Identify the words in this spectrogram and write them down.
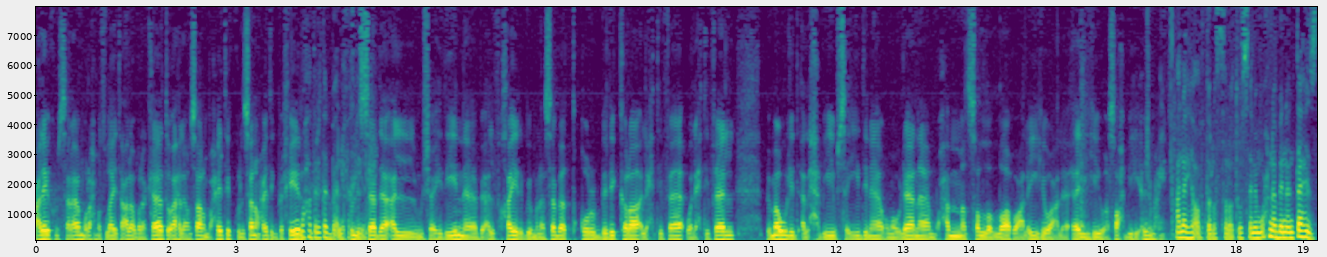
عليكم السلام ورحمة الله تعالى وبركاته. أهلا وسهلا بحضرتك كل سنة وحضرتك بخير. وحضرتك بألف وكل خير. السادة المشاهدين بألف خير بمناسبة قرب ذكرى الاحتفاء والاحتفال بمولد الحبيب سيدنا ومولانا محمد صلى الله عليه وعلى آله وصحبه أجمعين. عليه أفضل الصلاة والسلام. وإحنا بننتهز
